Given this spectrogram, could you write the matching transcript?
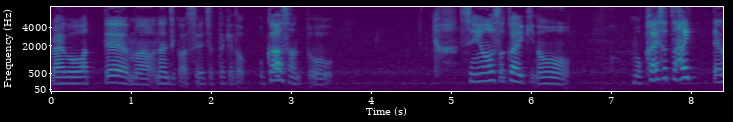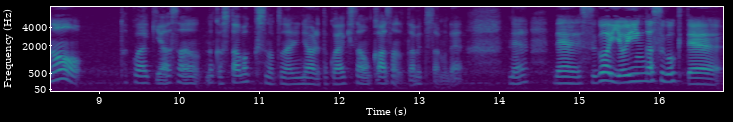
ライブ終わってまあ何時か忘れちゃったけどお母さんと新大阪駅のもう改札入ってのたこ焼き屋さんなんかスターバックスの隣にあるたこ焼きさんお母さんと食べてたのでね。ですごい余韻がすごくて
